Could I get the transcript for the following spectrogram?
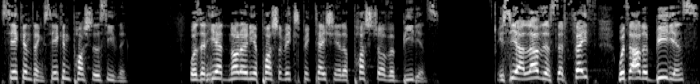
Second thing, second posture this evening was that he had not only a posture of expectation, he had a posture of obedience. You see, I love this, that faith without obedience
